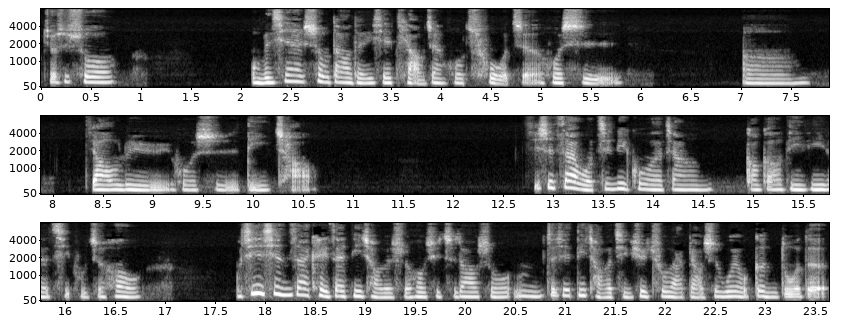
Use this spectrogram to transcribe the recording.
就是说，我们现在受到的一些挑战或挫折，或是嗯焦虑，或是低潮，其实在我经历过了这样。高高低低的起伏之后，我其实现在可以在低潮的时候去知道说，嗯，这些低潮的情绪出来，表示我有更多的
